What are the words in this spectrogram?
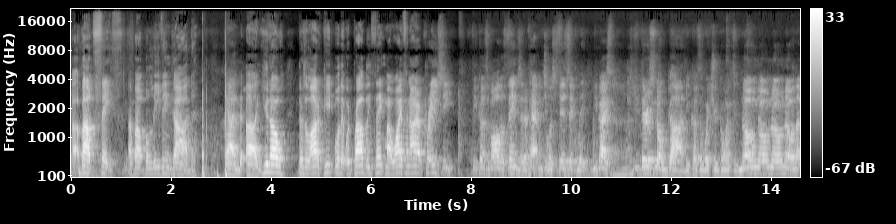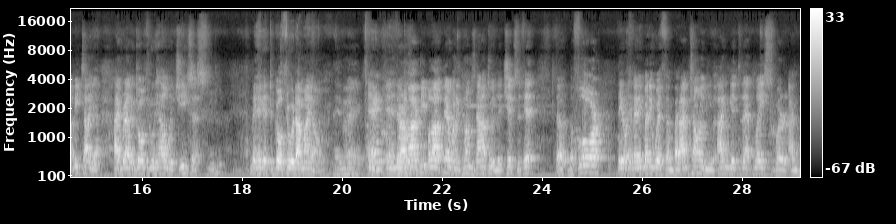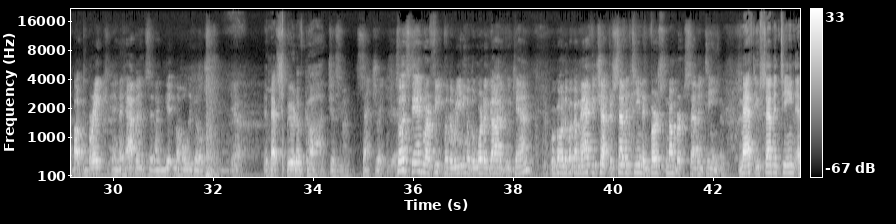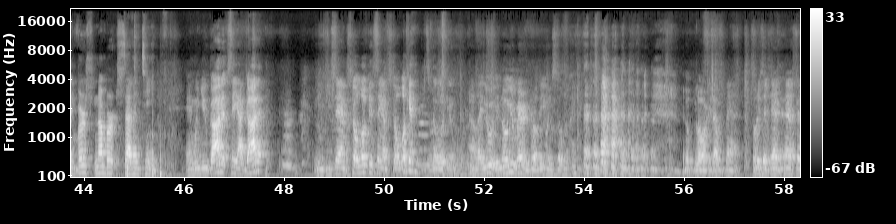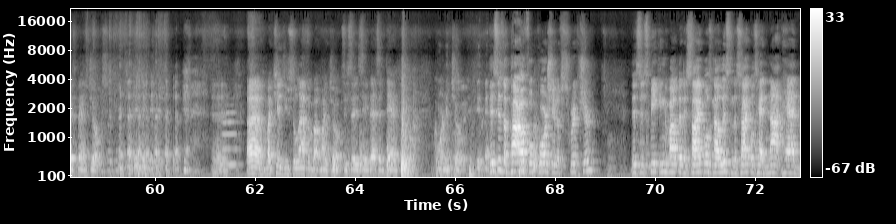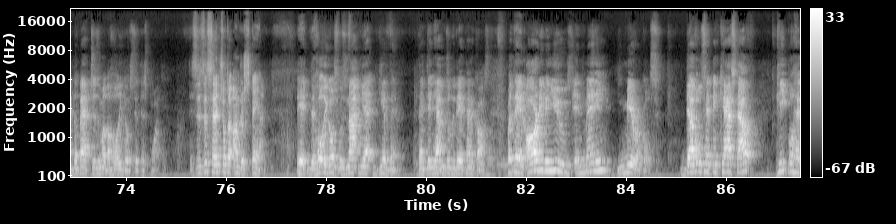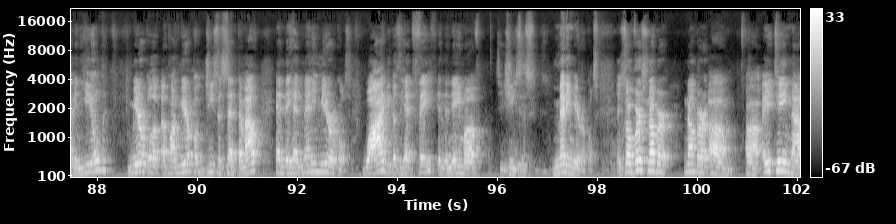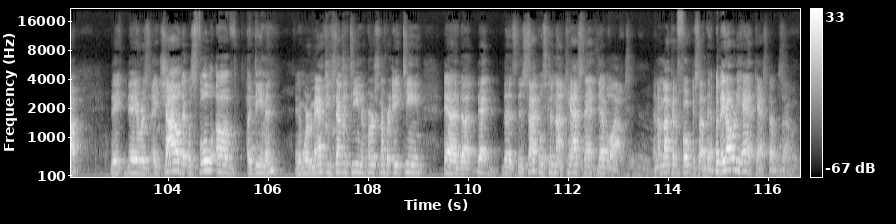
about faith, about believing God. And, uh, you know, there's a lot of people that would probably think my wife and I are crazy because of all the things that have happened to us physically. You guys, there's no God because of what you're going through. No, no, no, no. Let me tell you, I'd rather go through hell with Jesus than get to go through it on my own. Amen. And, and there are a lot of people out there when it comes down to it and the chips have hit the, the floor, they don't have anybody with them. But I'm telling you, I can get to that place where I'm about to break and it happens and I can get in the Holy Ghost. Yeah. And that Spirit of God just Amen. saturate. Yeah. So let's stand to our feet for the reading of the Word of God if we can. We're going to the book of Matthew, chapter 17, and verse number 17. Matthew 17 and verse number 17. And when you got it, say, I got it. You say, I'm still looking, say, I'm still looking. Still looking. Hallelujah. No, you're married, brother. You ain't still looking. oh, glory. That was bad. Somebody said, Dad, Pastor has bad jokes. Uh, uh, my kids used to laugh about my jokes. They say, they say that's a dad joke, corny joke. This is a powerful portion of Scripture. This is speaking about the disciples. Now, listen, the disciples had not had the baptism of the Holy Ghost at this point. This is essential to understand. The, the Holy Ghost was not yet given. That didn't happen until the day of Pentecost. But they had already been used in many miracles. Devils had been cast out, people had been healed, miracle upon miracle. Jesus sent them out, and they had many miracles. Why? Because they had faith in the name of Jesus. Many miracles. And so, verse number number um, uh, 18 now, they, there was a child that was full of a demon, and we're Matthew 17 and verse number 18, and uh, that the disciples could not cast that devil out. And I'm not going to focus on that, but they'd already had cast devils out.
